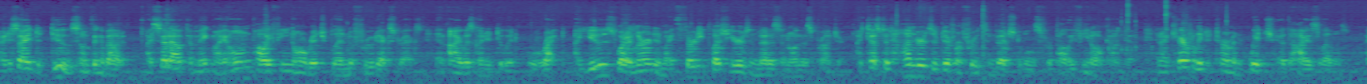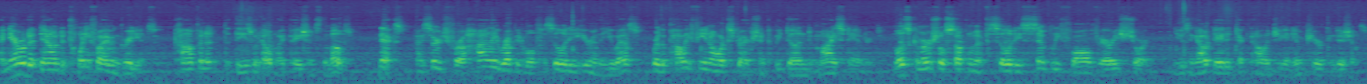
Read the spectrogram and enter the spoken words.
I decided to do something about it. I set out to make my own polyphenol rich blend of fruit extracts, and I was going to do it right. I used what I learned in my 30 plus years in medicine on this project. I tested hundreds of different fruits and vegetables for polyphenol content, and I carefully determined which had the highest levels. I narrowed it down to 25 ingredients, confident that these would help my patients the most. Next, I searched for a highly reputable facility here in the U.S. where the polyphenol extraction could be done to my standards. Most commercial supplement facilities simply fall very short, using outdated technology and impure conditions.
